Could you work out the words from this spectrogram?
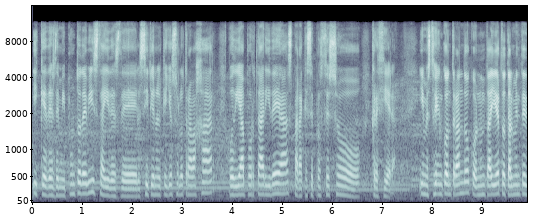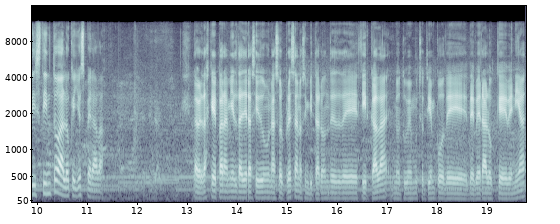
y que desde mi punto de vista y desde el sitio en el que yo suelo trabajar podía aportar ideas para que ese proceso creciera. Y me estoy encontrando con un taller totalmente distinto a lo que yo esperaba. La verdad es que para mí el taller ha sido una sorpresa, nos invitaron desde Circada, no tuve mucho tiempo de, ver a lo que venía,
